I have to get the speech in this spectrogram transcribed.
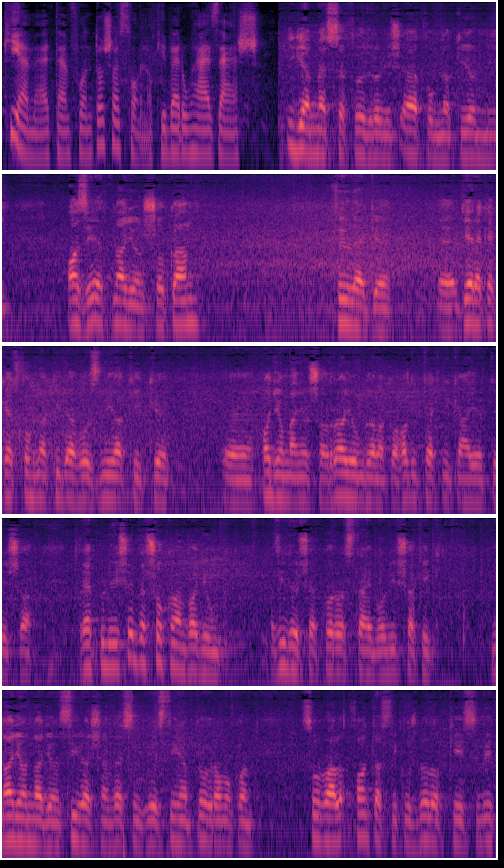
kiemelten fontos a szolnoki beruházás. Igen messze földről is el fognak jönni azért nagyon sokan, főleg gyerekeket fognak idehozni, akik hagyományosan rajonganak a haditechnikáért és a repülésért, de sokan vagyunk az idősebb korosztályból is, akik nagyon-nagyon szívesen veszünk részt ilyen programokon, Szóval fantasztikus dolog készül itt.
